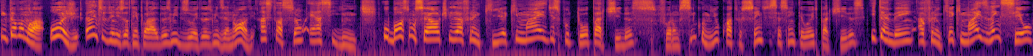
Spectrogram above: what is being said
Então vamos lá. Hoje, antes do início da temporada 2018-2019, a situação é a seguinte: o Boston Celtics é a franquia que mais disputou partidas, foram 5.400 368 partidas e também a franquia que mais venceu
